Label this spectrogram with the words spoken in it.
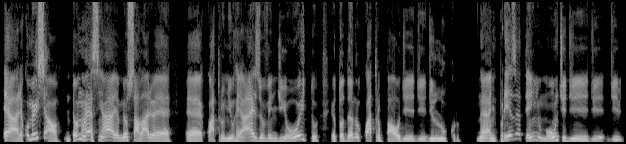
é a área comercial. Então não é assim, ah, meu salário é, é 4 mil reais, eu vendi 8, eu estou dando 4 pau de, de, de, lucro. Né? A empresa tem um monte de, de, de,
